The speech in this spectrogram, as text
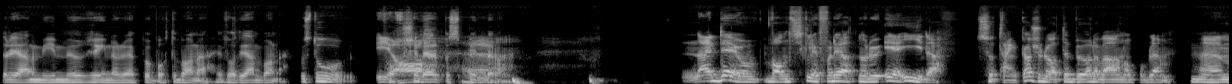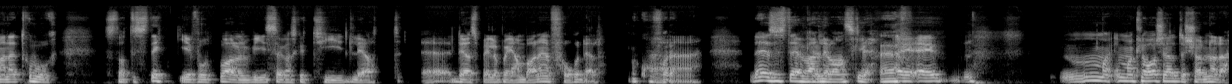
så er det gjerne mye murring når du er på bortebane i forhold til hjemmebane. Hvor stor forskjell er det på spillet, da? eh, Nei, det er jo vanskelig, fordi at når du er i det, så tenker ikke du at det burde være noe problem. Mm. Eh, men jeg tror statistikk i fotballen viser ganske tydelig at eh, det å spille på hjemmebane er en fordel. Men hvorfor det? Det jeg synes jeg er veldig vanskelig. Jeg, jeg, man, klarer ikke helt å skjønne det.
